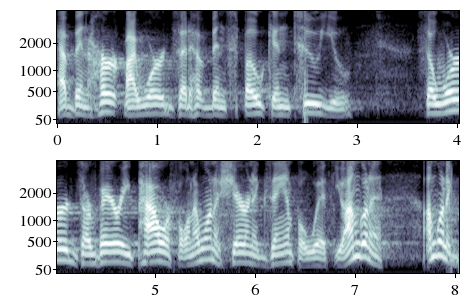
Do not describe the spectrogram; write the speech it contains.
have been hurt by words that have been spoken to you. So, words are very powerful. And I want to share an example with you. I'm going to I'm going to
